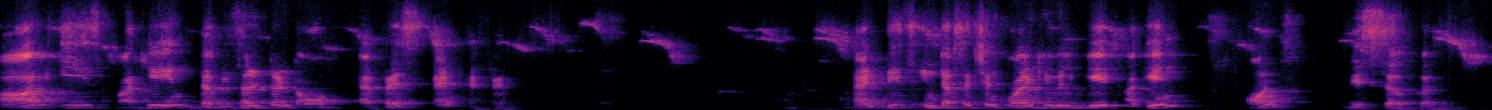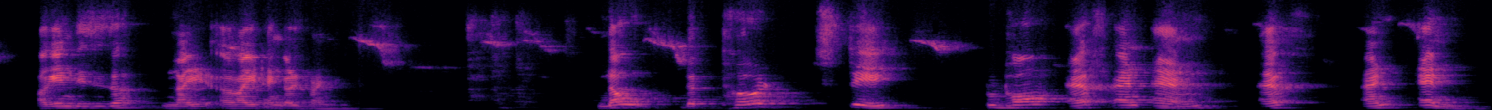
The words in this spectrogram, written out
R is again the resultant of Fs and Fn. And this intersection point you will get again on this circle. Again, this is a right angle triangle. Now the third stage to draw F and M, F and N.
